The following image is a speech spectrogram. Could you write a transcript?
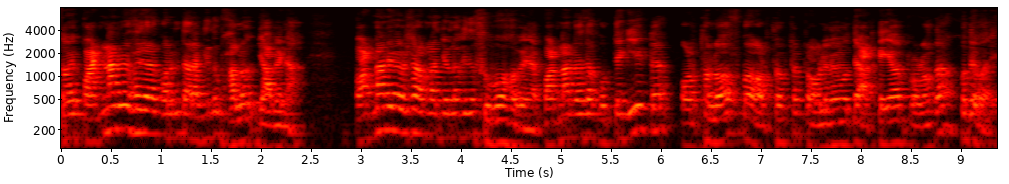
তবে পার্টনার ব্যবসা যারা করেন তারা কিন্তু ভালো যাবে না। পার্টনারের ব্যবসা আপনার জন্য কিন্তু শুভ হবে না। পার্টনার ব্যবসা করতে গিয়ে একটা অর্থ লস বা অর্থ একটা প্রবলেমের মধ্যে আটকে যাওয়ার প্রবণতা হতে পারে।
